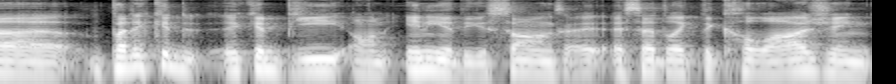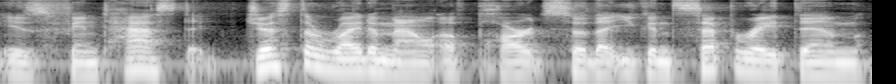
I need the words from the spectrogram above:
Uh, but it could it could be on any of these songs. I, I said like the collaging is fantastic, just the right amount of parts so that you can separate them,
